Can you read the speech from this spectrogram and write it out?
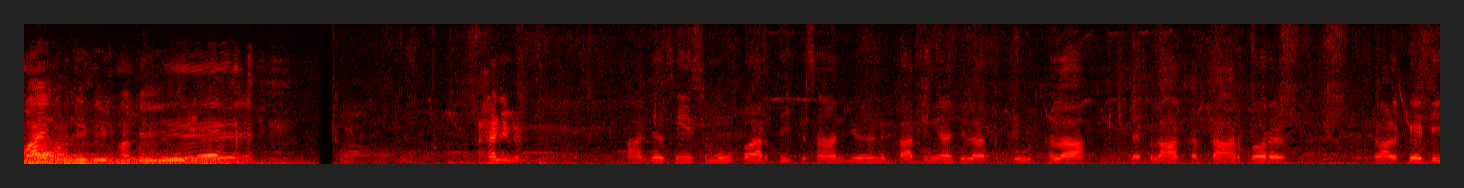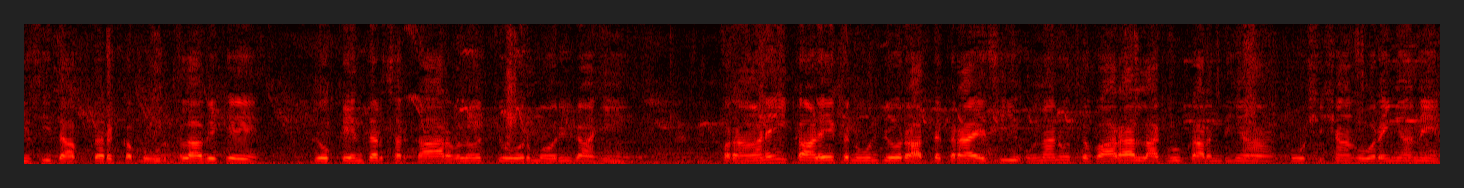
ਵਾਹਿਗੁਰੂ ਜੀ ਕੀ ਫਤਿਹ। ਅੱਜ ਅਸੀਂ ਸਮੂਹ ਭਾਰਤੀ ਕਿਸਾਨ ਯੂਨੀਅਨ ਕਾਦੀਆਂ ਜ਼ਿਲ੍ਹਾ ਕਪੂਰਥਲਾ ਤੇ ਬਲਾਕ ਕਰਤਾਰਪੁਰ ਰਲ ਕੇ ਡੀਸੀ ਦਫ਼ਤਰ ਕਪੂਰਥਲਾ ਵਿਖੇ ਜੋ ਕੇਂਦਰ ਸਰਕਾਰ ਵੱਲੋਂ ਚੋਰ ਮੋਰੀ ਰਾਹੀਂ ਪੁਰਾਣੇ ਕਾਲੇ ਕਾਨੂੰਨ ਜੋ ਰੱਦ ਕਰਾਏ ਸੀ, ਉਹਨਾਂ ਨੂੰ ਦੁਬਾਰਾ ਲਾਗੂ ਕਰਨ ਦੀਆਂ ਕੋਸ਼ਿਸ਼ਾਂ ਹੋ ਰਹੀਆਂ ਨੇ।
